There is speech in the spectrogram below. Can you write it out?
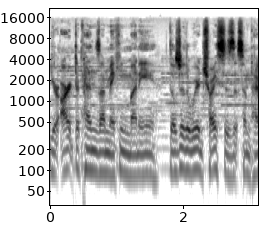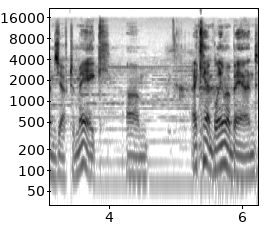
your art depends on making money. Those are the weird choices that sometimes you have to make. Um, I can't blame a band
